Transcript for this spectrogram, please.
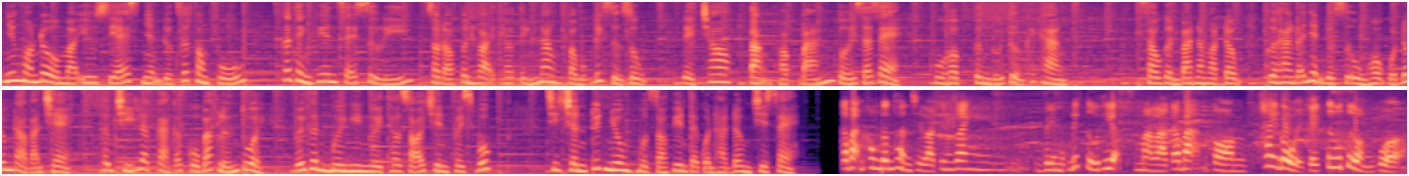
những món đồ mà UCS nhận được rất phong phú, các thành viên sẽ xử lý, sau đó phân loại theo tính năng và mục đích sử dụng để cho, tặng hoặc bán với giá rẻ, phù hợp từng đối tượng khách hàng. Sau gần 3 năm hoạt động, cửa hàng đã nhận được sự ủng hộ của đông đảo bạn trẻ, thậm chí là cả các cô bác lớn tuổi, với gần 10.000 người theo dõi trên Facebook. Chị Trần Tuyết Nhung, một giáo viên tại quận Hà Đông chia sẻ. Các bạn không đơn thuần chỉ là kinh doanh vì mục đích từ thiện mà là các bạn còn thay đổi cái tư tưởng của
